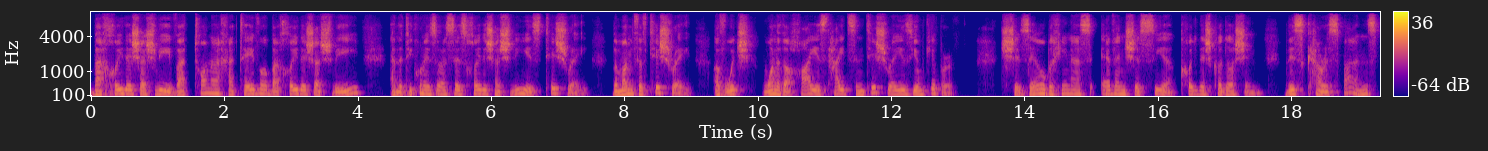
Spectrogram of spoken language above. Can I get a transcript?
B'chodesh Hashvi, Vatona Chatevo B'chodesh Hashvi, and the Tikkun Zohar says Chodesh Hashvi is Tishrei, the month of Tishrei, of which one of the highest heights in Tishrei is Yom Kippur. Shezeo bechinas even shesia kodesh kadoshim. This corresponds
